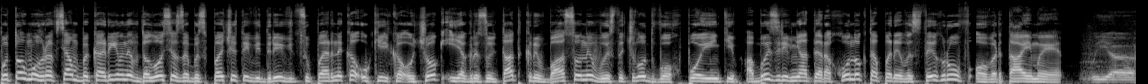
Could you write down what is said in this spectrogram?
По тому гравцям БК Рівне вдалося забезпечити відрив від суперника у кілька очок, і як результат Кривбасу не вистачило двох поінтів, аби зрівняти рахунок та перевести гру в овертайми. uh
